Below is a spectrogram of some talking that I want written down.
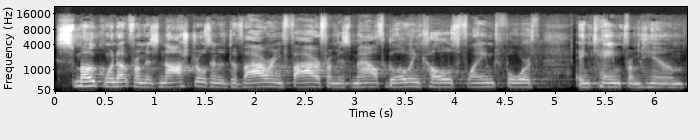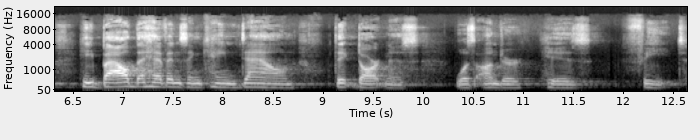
Smoke went up from his nostrils, and a devouring fire from his mouth, glowing coals flamed forth and came from him. He bowed the heavens and came down. Thick darkness was under his feet.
